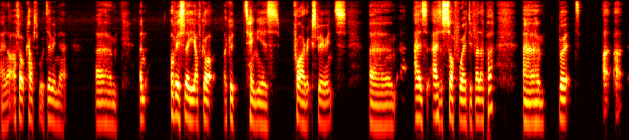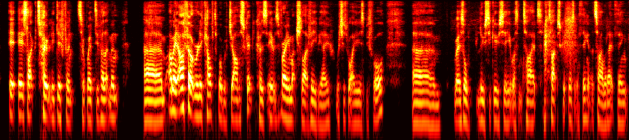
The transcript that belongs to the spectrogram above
And i, I felt comfortable doing that. Um, and obviously i've got a good 10 years prior experience um, as as a software developer, um, but I, I, it, it's like totally different to web development. Um, I mean, I felt really comfortable with JavaScript because it was very much like VBA, which is what I used before. Um, where it was all loosey goosey, it wasn't typed. TypeScript wasn't a thing at the time, I don't think.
